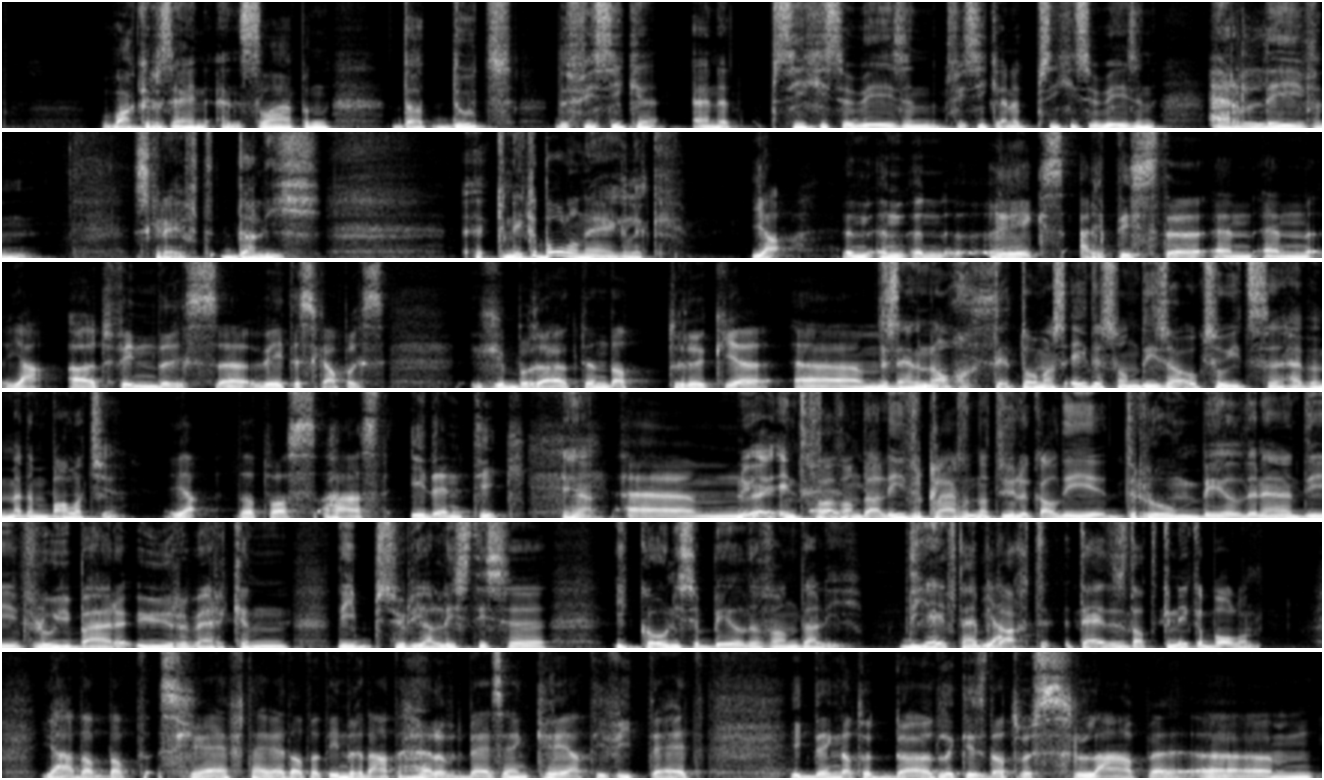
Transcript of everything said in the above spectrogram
wakker zijn en slapen, dat doet de fysieke en het psychische wezen, het fysieke en het psychische wezen herleven, schrijft Dali. Eh, knikkenbollen eigenlijk. Ja, een, een, een reeks artiesten en, en ja, uitvinders, uh, wetenschappers gebruikten dat trucje. Um, er zijn er nog. Thomas Edison die zou ook zoiets eh, hebben met een balletje. Ja, dat was haast identiek. Ja. Um, nu, in het geval van Dali verklaart het natuurlijk al die droombeelden, hè? die vloeibare urenwerken, die surrealistische, iconische beelden van Dali. Die heeft hij bedacht tijdens dat knikkenbollen. Ja, dat, dat schrijft hij, hè, dat het inderdaad helpt bij zijn creativiteit. Ik denk dat het duidelijk is dat we slapen. Ehm,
